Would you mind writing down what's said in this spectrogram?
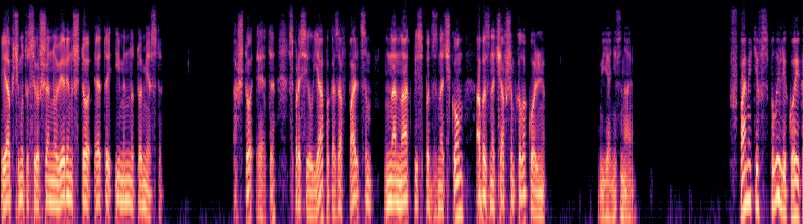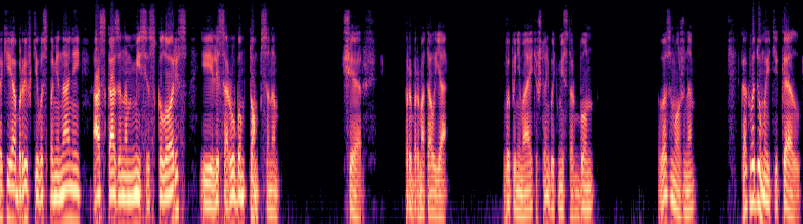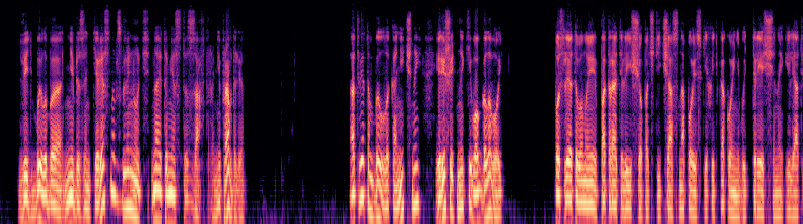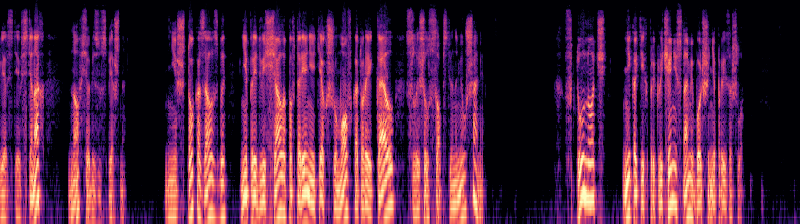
Я почему-то совершенно уверен, что это именно то место. «А что это?» — спросил я, показав пальцем на надпись под значком, обозначавшим колокольню. «Я не знаю». В памяти всплыли кое-какие обрывки воспоминаний о сказанном миссис Клорис и лесорубом Томпсоном. «Червь», — пробормотал я. «Вы понимаете что-нибудь, мистер Бун?» «Возможно. Как вы думаете, Кэл, ведь было бы не безинтересно взглянуть на это место завтра, не правда ли?» Ответом был лаконичный и решительный кивок головой. После этого мы потратили еще почти час на поиски хоть какой-нибудь трещины или отверстия в стенах, но все безуспешно. Ничто, казалось бы, не предвещало повторения тех шумов, которые Кэл слышал собственными ушами. В ту ночь никаких приключений с нами больше не произошло.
